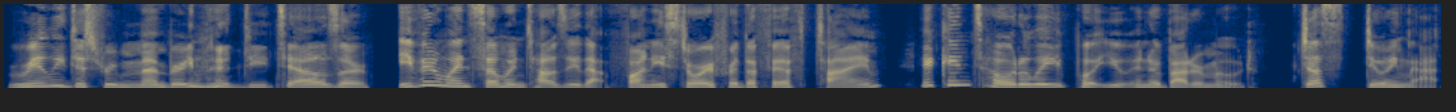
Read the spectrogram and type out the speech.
really just remembering the details, or even when someone tells you that funny story for the fifth time, it can totally put you in a better mood. Just doing that.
